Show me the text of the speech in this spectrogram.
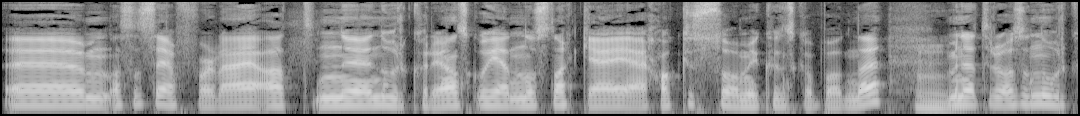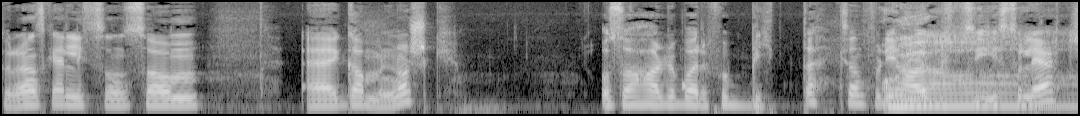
eh, altså, Se for deg at nordkoreansk Og igjen, nå snakker jeg Jeg har ikke så mye kunnskap om det, men jeg tror altså nordkoreansk er litt sånn som eh, gammelnorsk. og så har det bare forblitt det. Ikke sant? For de har jo blitt så isolert.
